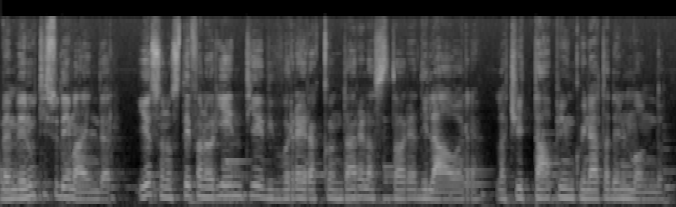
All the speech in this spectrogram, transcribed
Benvenuti su Dei Minder. Io sono Stefano Rienti e vi vorrei raccontare la storia di Lahore, la città più inquinata del mondo.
